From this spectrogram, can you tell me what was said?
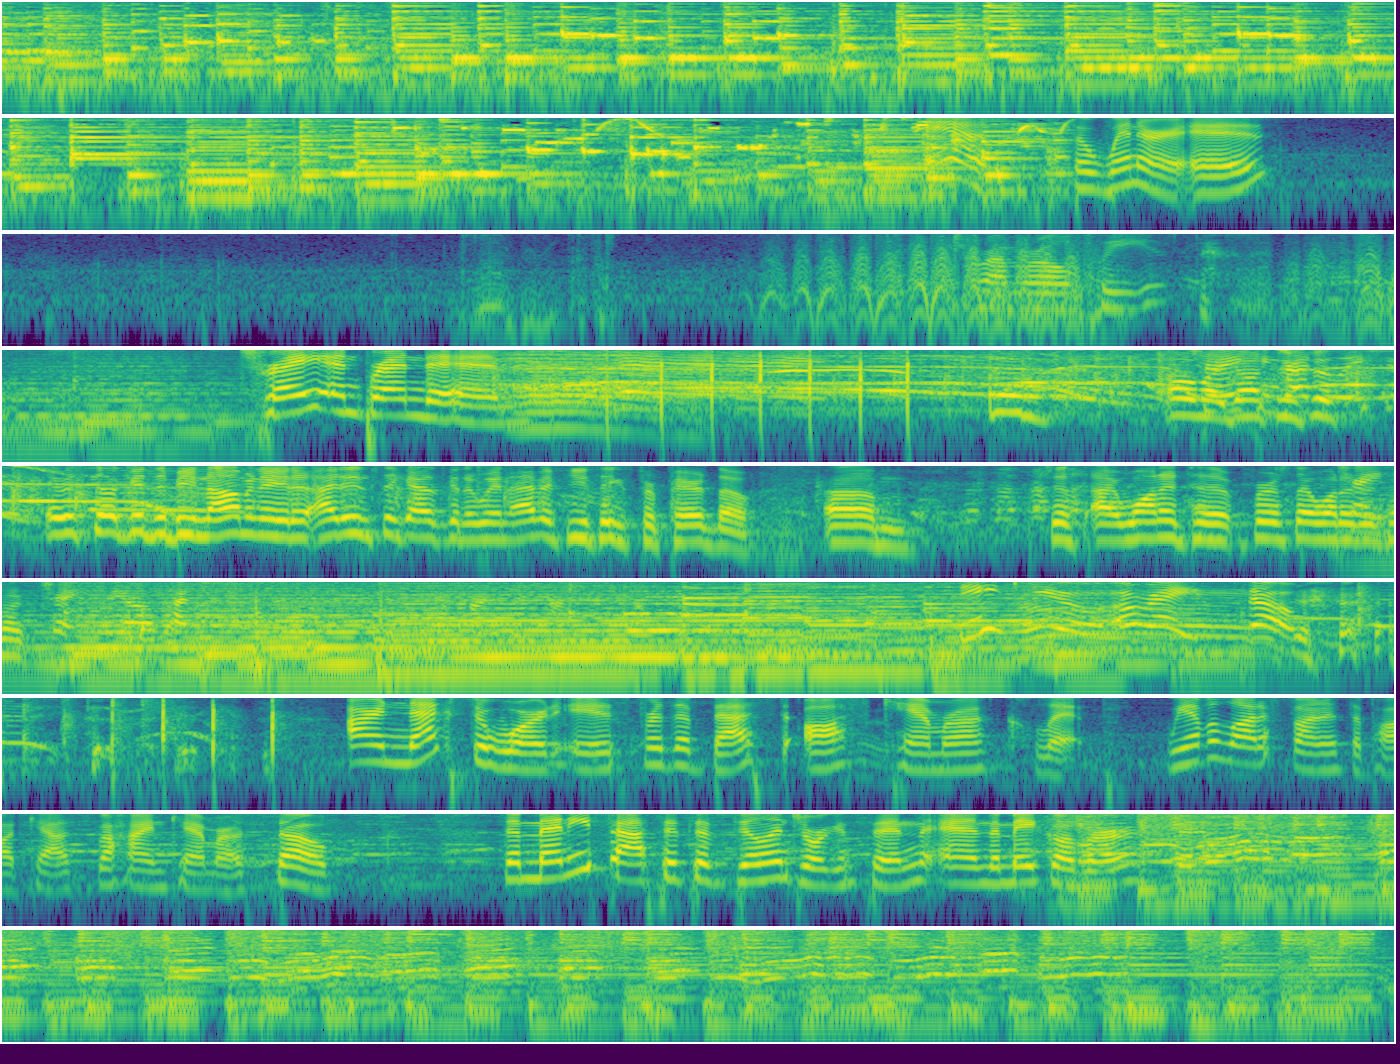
the winner is. Drum roll, please. Trey and Brendan. Yay! Oh my Trey, gosh, it was, just, it was so good to be nominated. I didn't think I was going to win. I have a few things prepared though. Um, just I wanted to first I wanted Trey, to talk. Trey, we don't have time for this. This is, this is a part of the time. Thank you. All right, so our next award is for the best off-camera clip. We have a lot of fun at the podcast behind camera. So, the many facets of Dylan Jorgensen and the makeover.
